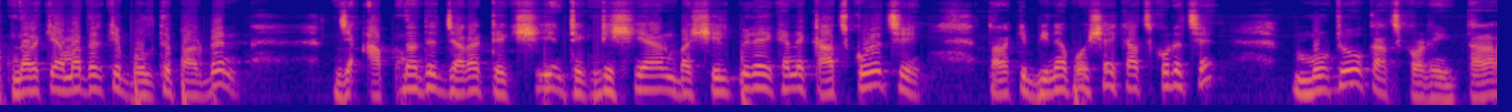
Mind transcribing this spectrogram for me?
আপনারা কি আমাদেরকে বলতে পারবেন যে আপনাদের যারা টেকনিশিয়ান বা শিল্পীরা এখানে কাজ করেছে, তারা কি বিনা পয়সায় কাজ করেছে? মোটেও কাজ করেনি। তারা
